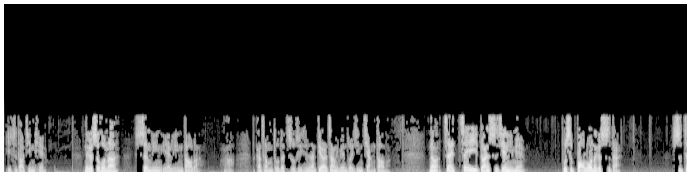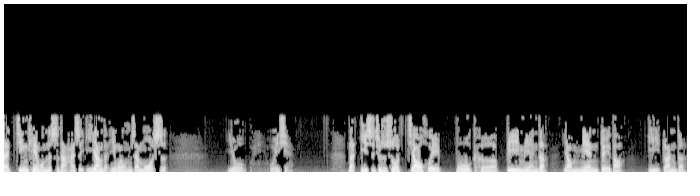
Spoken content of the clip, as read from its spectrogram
一直到今天。那个时候呢，圣灵也临到了啊。刚才我们读的《使徒行传》第二章里面都已经讲到了。那在这一段时间里面，不是保罗那个时代，是在今天我们的时代还是一样的，因为我们在末世有危险。那意思就是说，教会。不可避免的要面对到异端的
